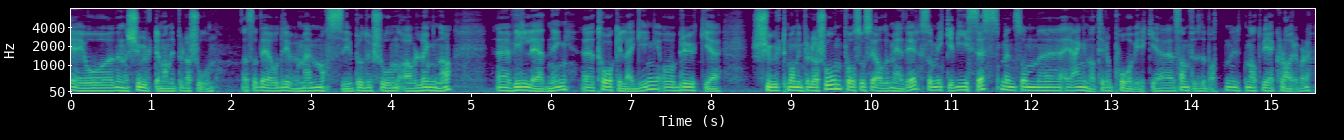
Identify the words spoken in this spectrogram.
er jo denne skjulte manipulasjonen. Altså det å drive med massiv produksjon av løgner villedning, eh, tåkelegging og bruke skjult manipulasjon på sosiale medier som ikke vises, men som eh, er egnet til å påvirke samfunnsdebatten uten at vi er klar over det.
